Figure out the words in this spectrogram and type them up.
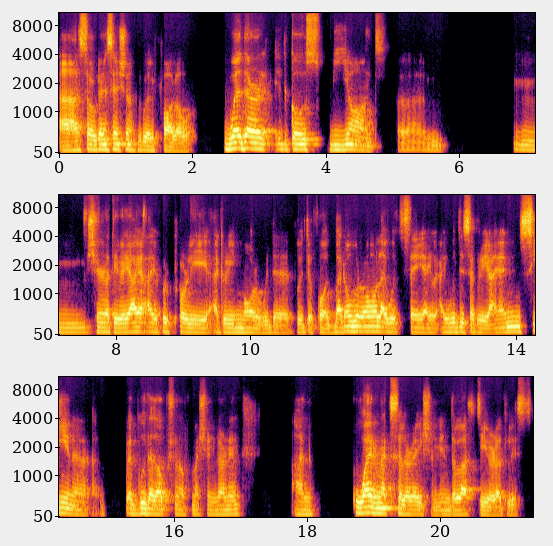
Uh, so organizations will follow. Whether it goes beyond um, mm, generative AI, I would probably agree more with the with the quote. But overall, I would say I, I would disagree. I am seeing a, a good adoption of machine learning and quite an acceleration in the last year at least.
